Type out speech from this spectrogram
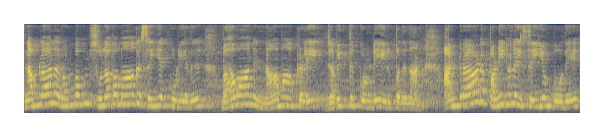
நம்மளால் ரொம்பவும் சுலபமாக செய்யக்கூடியது பகவானின் நாமாக்களை ஜபித்து கொண்டே இருப்பதுதான். அன்றாட பணிகளை செய்யும் போதே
